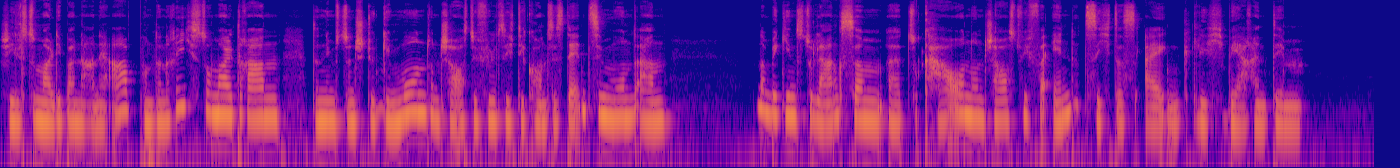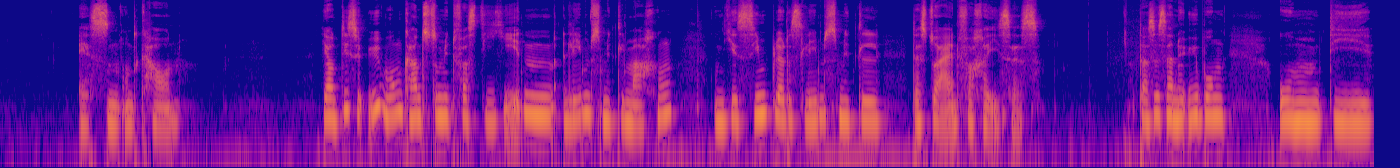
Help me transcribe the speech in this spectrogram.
schälst du mal die Banane ab und dann riechst du mal dran, dann nimmst du ein Stück im Mund und schaust, wie fühlt sich die Konsistenz im Mund an. Dann beginnst du langsam äh, zu kauen und schaust, wie verändert sich das eigentlich während dem Essen und Kauen. Ja, und diese Übung kannst du mit fast jedem Lebensmittel machen und je simpler das Lebensmittel, desto einfacher ist es. Das ist eine Übung, um die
